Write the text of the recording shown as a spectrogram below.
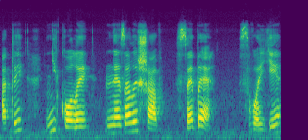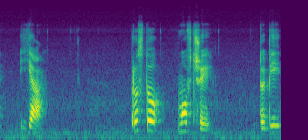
а ти ніколи не залишав себе, своє я. Просто мовчи. Тобі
